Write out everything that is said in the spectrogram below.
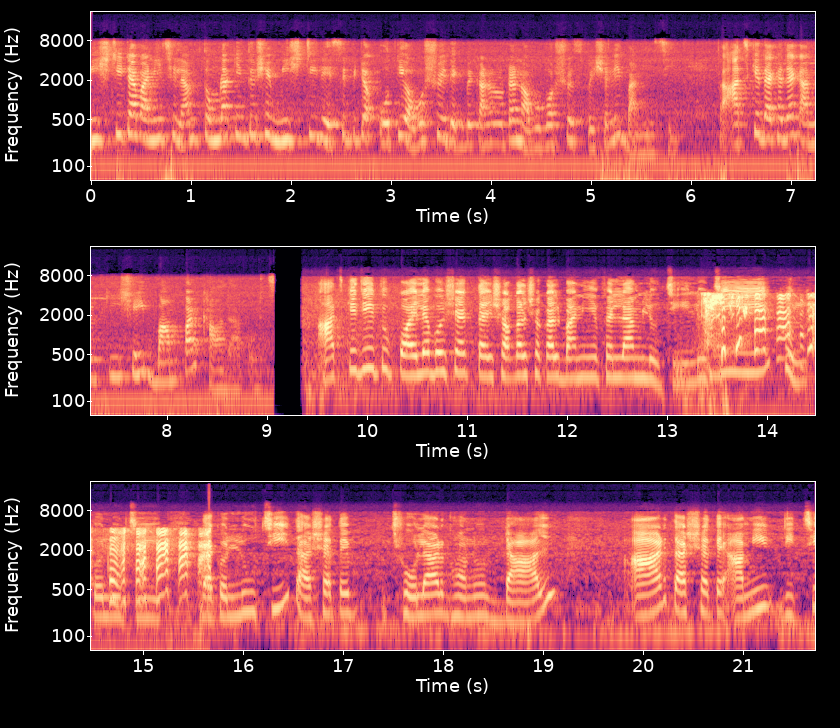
মিষ্টিটা বানিয়েছিলাম, তোমরা কিন্তু সেই মিষ্টি রেসিপিটা অতি অবশ্যই দেখবে, কারণ ওটা নববর্ষ স্পেশালি বানিয়েছি। তো আজকে দেখা যাক আমি কি সেই বাম্পার খাওয়া দাওয়া করছি। আজকে যেহেতু পয়লা বৈশাখ, তাই সকাল সকাল বানিয়ে ফেললাম লুচি। লুচি, ফুলকো লুচি। দেখো, লুচি, তার সাথে ছোলার ঘন ডাল, আর তার সাথে আমি দিচ্ছি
